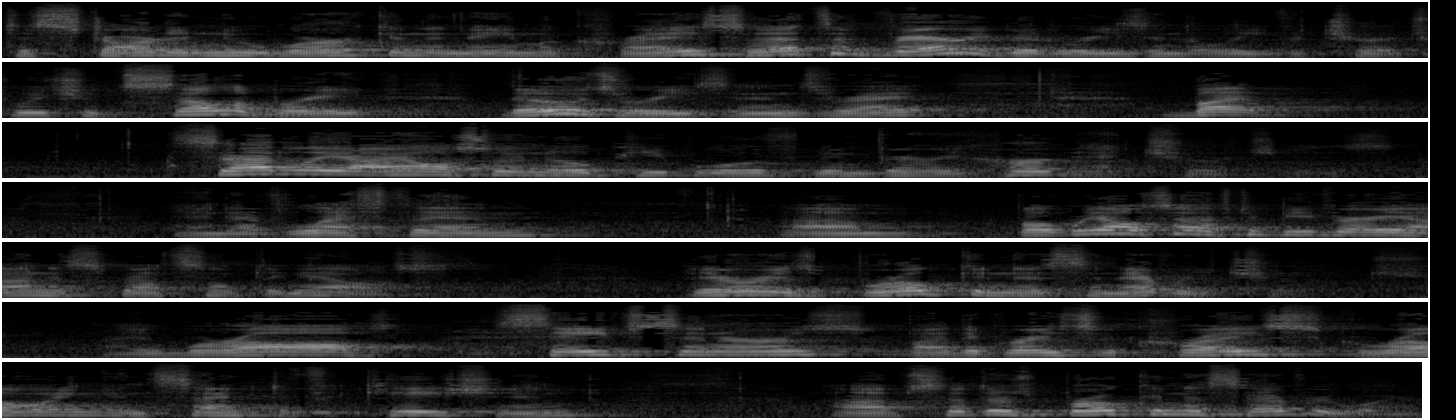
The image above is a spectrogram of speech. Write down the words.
to start a new work in the name of Christ. So that's a very good reason to leave a church. We should celebrate those reasons, right? But sadly, I also know people who have been very hurt at churches and have left them. Um, but we also have to be very honest about something else. There is brokenness in every church. Right? We're all saved sinners by the grace of Christ, growing in sanctification. Uh, so there's brokenness everywhere.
